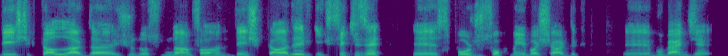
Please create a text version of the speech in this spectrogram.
değişik dallarda, judosundan falan değişik dallarda ilk 8'e e, sporcu sokmayı başardık. E, bu bence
